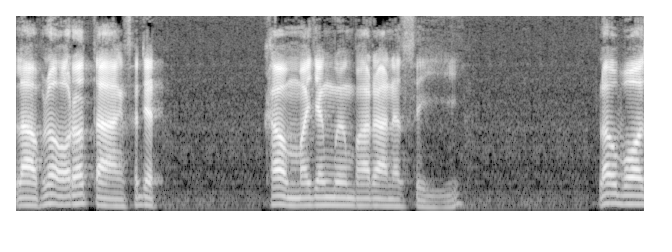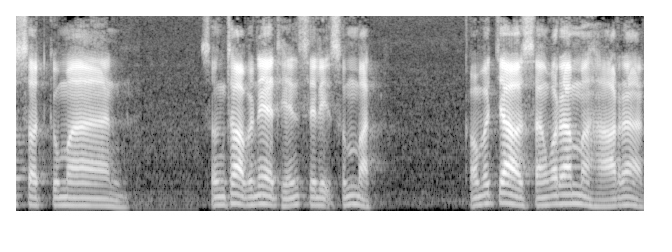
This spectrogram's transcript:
เหล่าพระโอรสต่างเสด็จเข้ามายังเมืองพาราณสี พระอุโบสถกุมาร ทรงทอดพระเนตรเห็นสิริสมบัติ ของพระเจ้าสังวรมหาราช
